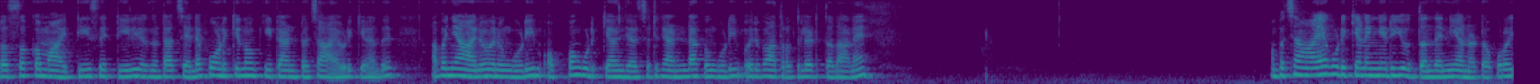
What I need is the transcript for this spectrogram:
ഡ്രസ്സൊക്കെ മാറ്റി സെറ്റിയിൽ ഇരുന്നിട്ട് അച്ഛന്റെ ഫോണിലേക്ക് നോക്കിയിട്ടാണ് കേട്ടോ ചായ കുടിക്കണത്. അപ്പം ഞാനും അവനും കൂടിയും ഒപ്പം കുടിക്കാൻ വിചാരിച്ചിട്ട് രണ്ടാക്കും കൂടിയും ഒരു പാത്രത്തിലെടുത്തതാണേ. അപ്പോൾ ചായ കുടിക്കണമെങ്കിൽ ഒരു യുദ്ധം തന്നെയാണ് കേട്ടോ. കുറേ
